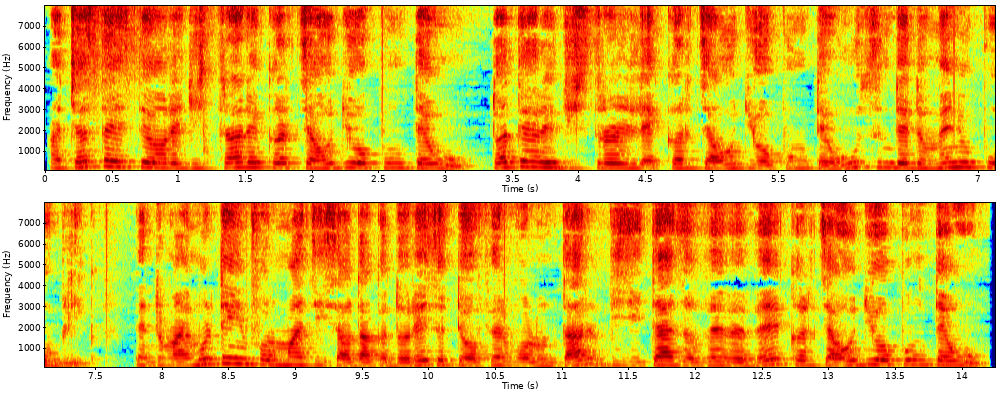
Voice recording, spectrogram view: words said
Aceasta este o înregistrare Cărțiaudio.eu. Toate înregistrările Cărțiaudio.eu sunt de domeniu public. Pentru mai multe informații sau dacă dorești să te oferi voluntar, vizitează www.cărțiaudio.eu.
